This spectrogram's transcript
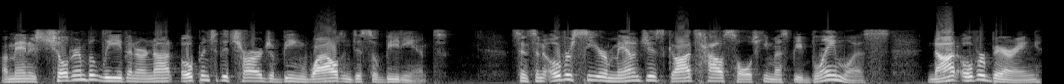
a man whose children believe and are not open to the charge of being wild and disobedient. Since an overseer manages God's household, he must be blameless, not overbearing,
